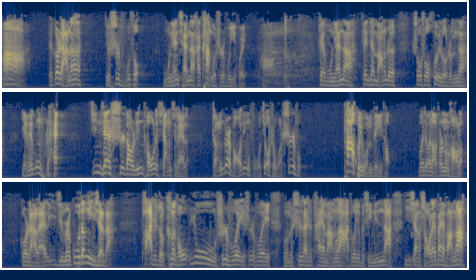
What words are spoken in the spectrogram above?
啊！这哥俩呢，对师傅不错。五年前呢，还看过师傅一回。这五年呢，天天忙着收受贿赂什么的，也没工夫来。今天事到临头了，想起来了。整个保定府就是我师傅，他会我们这一套，我就把老头弄好了。哥俩来了，一进门咕噔一下子，趴着就磕头。哟，师傅哎，师傅哎，我们实在是太忙了，对不起您呐，一向少来拜访啊。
